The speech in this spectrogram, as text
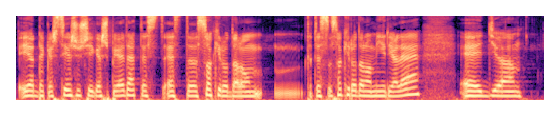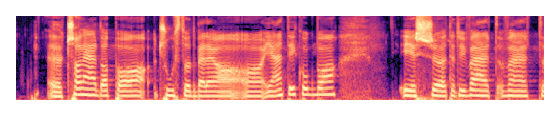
érdekes, szélsőséges példát, ezt, ezt szakirodalom, tehát ezt a szakirodalom írja le, egy családapa csúsztott bele a, a játékokba, és tehát, hogy vált, vált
